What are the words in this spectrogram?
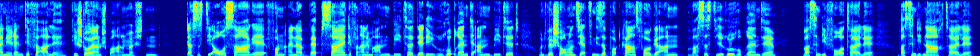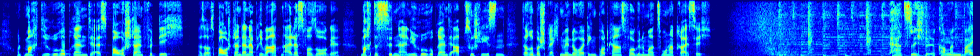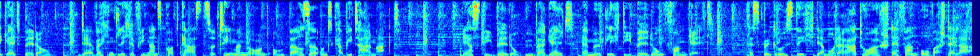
Eine Rente für alle, die Steuern sparen möchten. Das ist die Aussage von einer Webseite, von einem Anbieter, der die Rürup-Rente anbietet. Und wir schauen uns jetzt in dieser Podcast-Folge an, was ist die Rürup-Rente, was sind die Vorteile, was sind die Nachteile und macht die Rürup-Rente als Baustein für dich, also als Baustein deiner privaten Altersvorsorge, macht es Sinn, eine Rürup-Rente abzuschließen? Darüber sprechen wir in der heutigen Podcast-Folge Nummer 230. Herzlich willkommen bei Geldbildung, der wöchentliche Finanzpodcast zu Themen rund um Börse und Kapitalmarkt. Erst die Bildung über Geld ermöglicht die Bildung von Geld. Es begrüßt dich der Moderator Stefan Obersteller.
